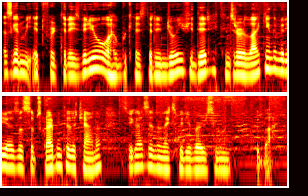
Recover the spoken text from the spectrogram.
that's to be it for today's video. I hope you guys did enjoy. If you did, consider liking the video as well subscribing to the channel. See you guys in the next video very soon. Goodbye.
